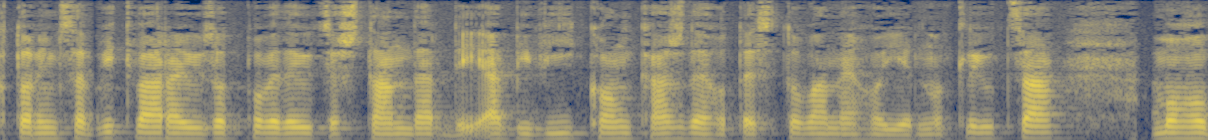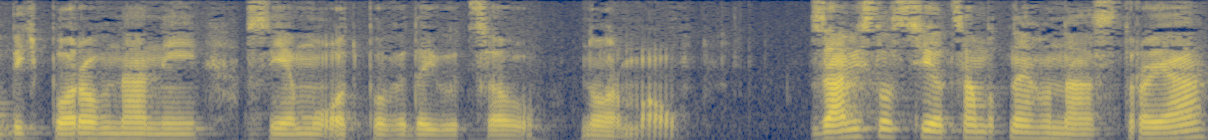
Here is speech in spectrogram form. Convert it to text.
ktorým sa vytvárajú zodpovedajúce štandardy, aby výkon každého testovaného jednotlivca mohol byť porovnaný s jemu odpovedajúcou normou. V závislosti od samotného nástroja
